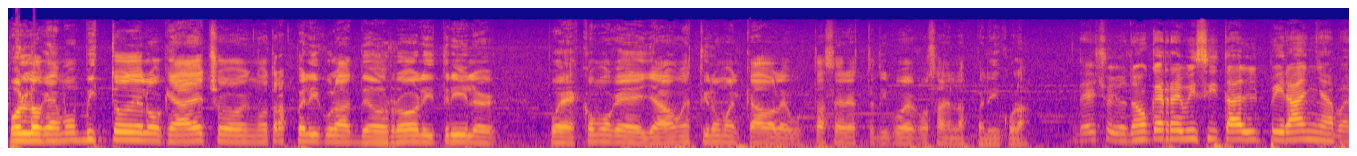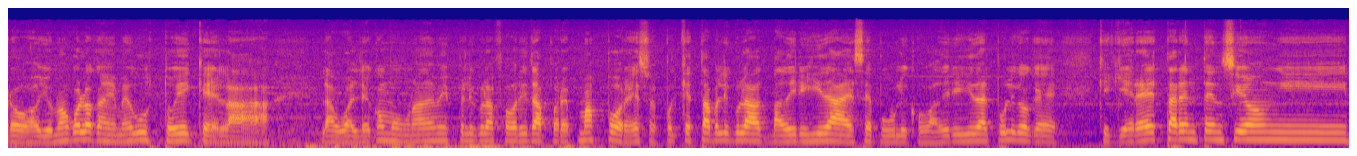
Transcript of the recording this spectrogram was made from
por lo que hemos visto de lo que ha hecho en otras películas de horror y thriller, pues es como que ya un estilo marcado, le gusta hacer este tipo de cosas en las películas. De hecho, yo tengo que revisitar Piraña, pero yo me acuerdo que a mí me gustó y que la, la guardé como una de mis películas favoritas, pero es más por eso, es porque esta película va dirigida a ese público, va dirigida al público que, que quiere estar en tensión y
